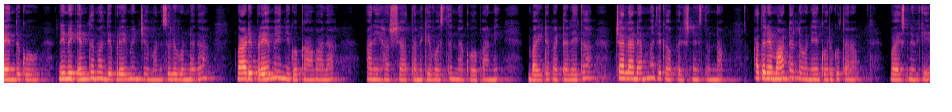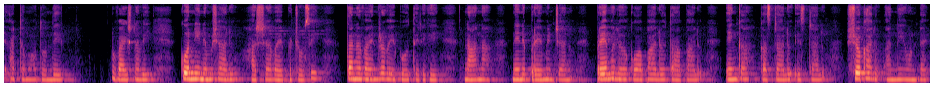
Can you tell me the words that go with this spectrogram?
ఎందుకు? నిన్ను ఎంతమంది ప్రేమించే మనసులు ఉండగా వాడి ప్రేమే నీకు కావాలా? అని హర్ష తనకి వస్తున్న కోపాన్ని బయట పెట్టలేక చాలా నెమ్మదిగా ప్రశ్నిస్తున్నా. అతని మాటల్లోనే గొరుగుతనం. వైష్ణవికి అర్థమవుతుంది. వైష్ణవి కొన్ని నిమిషాలు హర్ష వైపు చూసి తన వైండ్ర వైపు తిరిగి నాన్న నేను ప్రేమించాను. ప్రేమలో కోపాలు తాపాలు ఇంకా కష్టాలు ఇష్టాలు సుఖాలు అన్నీ ఉంటాయి.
